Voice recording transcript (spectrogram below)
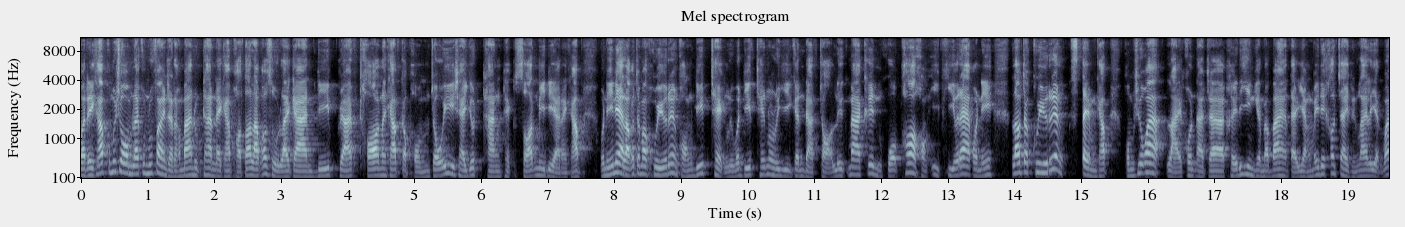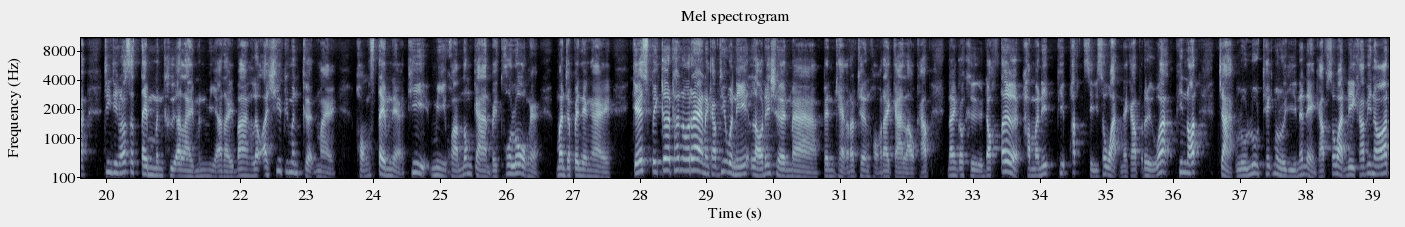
วัสดีครับคุณผู้ชมและคุณผู้ฟังจากทางบ้านทุกท่านนะครับ ขอต้อนรับเข้าสู่รายการ Deep Drive Talk นะครับกับผมโจอี้ชัยยุทธทาง Tech Source Media นะครับวันนี้เนี่ยเราก็จะมาคุยเรื่องของ Deep Tech หรือว่า Deep Technology กันแบบเจาะลึกมากขึ้น หัวข้อของ EP แรกวันนี้ เราจะคุยเรื่อง STEM ครับ ผมเชื่อว่าหลายคนอาจจะเคยได้ยินกันมาบ้าง แต่ยังไม่ได้เข้าใจถึงรายละเอียดว่าจริง ๆ แล้ว STEM มันคืออะไรมันมีอะไรบ้าง แล้วอาชีพที่มันเกิดใหม่ของ STEM เนี่ยที่มีความต้องการไปทั่วโลกเนี่ยมันจะเป็นยังไง เกสต์สปิเกอร์ท่านแรกนะครับที่วันนี้เราได้เชิญมาเป็นแขกรับเชิญของรายการเราครับ นั่นก็คือดรธรรมนิตพิพัฒน์ศรีสวัสดิ์นะครับหรือว่าพี่น็อตจากลูลูเทคโนโลยีนั่นเองครับ สวัสดีครับพี่น็อต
